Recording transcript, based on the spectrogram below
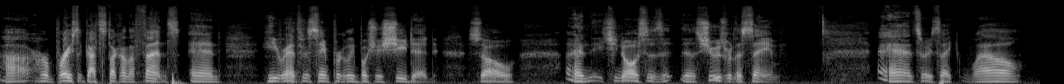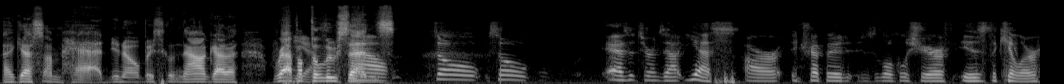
uh, her bracelet got stuck on the fence, and he ran through the same prickly bush as she did. So, and she notices that the shoes were the same, and so he's like, "Well, I guess I'm had." You know, basically now I gotta wrap up the loose Now, ends. So, so as it turns out, yes, our intrepid local sheriff is the killer.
